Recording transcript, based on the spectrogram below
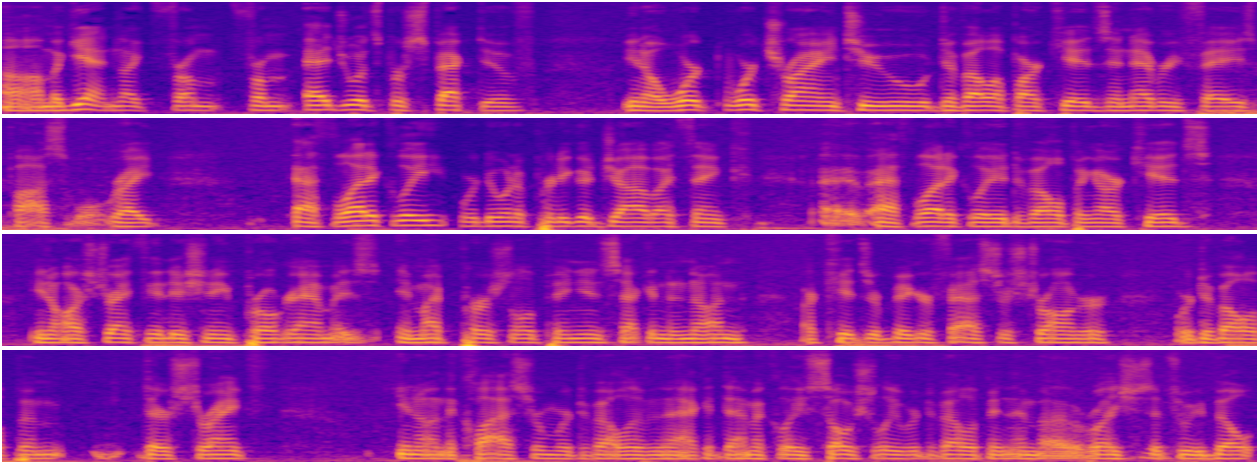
Um, again, like from from Edgewood's perspective, you know, we're we're trying to develop our kids in every phase possible, right? Athletically, we're doing a pretty good job, I think, uh, athletically developing our kids. You know, our strength and conditioning program is, in my personal opinion, second to none. Our kids are bigger, faster, stronger. We're developing their strength. You know, in the classroom, we're developing them academically, socially, we're developing them by the relationships we built.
